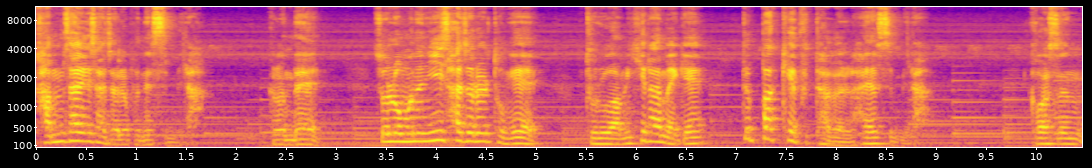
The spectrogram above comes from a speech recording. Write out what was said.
감사의 사절을 보냈습니다. 그런데 솔로몬은 이 사절을 통해 두루왕 히람에게 뜻밖의 부탁을 하였습니다. 그것은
